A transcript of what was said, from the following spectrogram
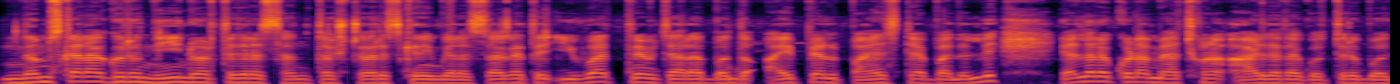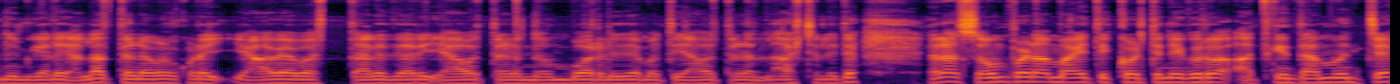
ನಮಸ್ಕಾರ ಗುರು ನೀವು ನೋಡ್ತಾ ಇದ್ರೆ ಸಂತೋಷ್ ಸ್ಟೋರೀಸ್ಗೆ ನಿಮಗೆಲ್ಲ ಸ್ವಾಗತ. ಇವತ್ತಿನ ವಿಚಾರ ಬಂದು ಐ ಪಿ ಎಲ್ ಪಾಯಿಂಟ್ಸ್ ಟೇಬಲಲ್ಲಿ ಎಲ್ಲರೂ ಕೂಡ ಮ್ಯಾಚ್ಗಳನ್ನ ಆಡಿದಾರೆ ಗೊತ್ತಿರ್ಬೋದು ನಿಮಗೆಲ್ಲ. ಎಲ್ಲ ತಂಡಗಳು ಕೂಡ ಯಾವ್ಯಾವ ಸ್ಥಾನದಿದ್ದಾರೆ ಯಾವ ತಂಡ ನಂಬರಲ್ಲಿದೆ ಮತ್ತು ಯಾವ ತಂಡ ಲಾಸ್ಟಲ್ಲಿದೆ ಎಲ್ಲ ಸಂಪೂರ್ಣ ಮಾಹಿತಿ ಕೊಡ್ತೀನಿ ಗುರು. ಅದಕ್ಕಿಂತ ಮುಂಚೆ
